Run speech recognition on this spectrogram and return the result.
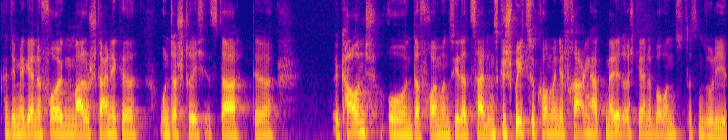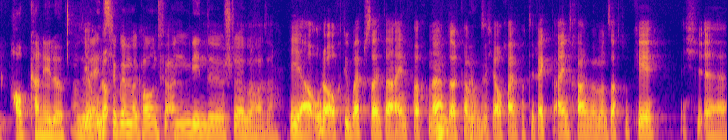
könnt ihr mir gerne folgen. Malo Steinecke unterstrich ist da der Account und da freuen wir uns jederzeit ins Gespräch zu kommen. Wenn ihr Fragen habt, meldet euch gerne bei uns. Das sind so die Hauptkanäle. Also der Instagram-Account für angehende Steuerberater. Ja, oder auch die Webseite einfach. Ne? Mhm. Da kann man sich auch einfach direkt eintragen, wenn man sagt, okay, ich äh,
